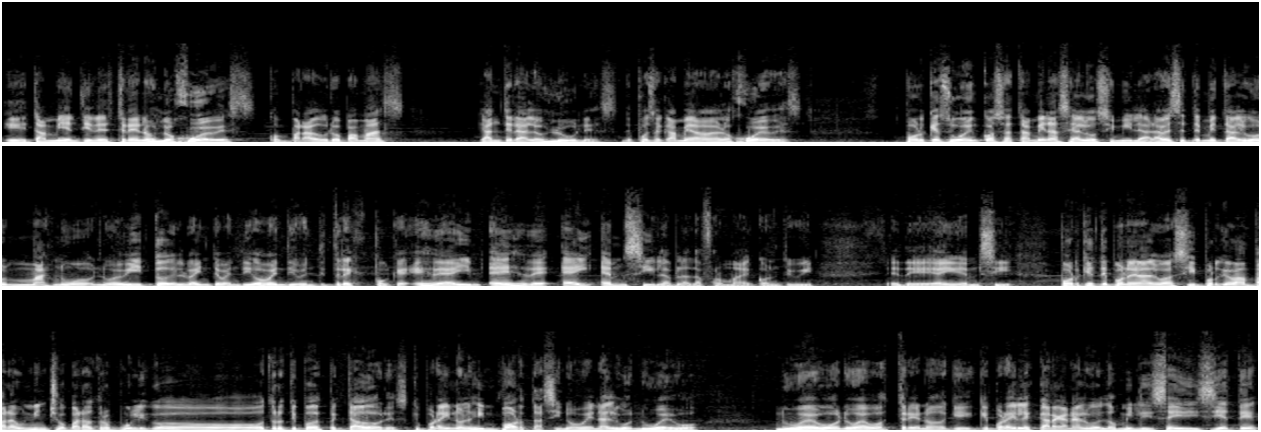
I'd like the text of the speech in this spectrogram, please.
Eh, también tiene estrenos los jueves, comparado a Europa más, que antes era los lunes, después se cambiaron a los jueves. ¿Por qué suben cosas? También hace algo similar. A veces te mete algo más nuevito del 2022, 2023, porque es de, ahí, es de AMC la plataforma de Con TV eh, de AMC. ¿Por qué te ponen algo así? Porque van para un nicho, para otro público, otro tipo de espectadores, que por ahí no les importa si no ven algo nuevo. Nuevo, nuevo estreno, que, que por ahí les cargan algo del 2016-17,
